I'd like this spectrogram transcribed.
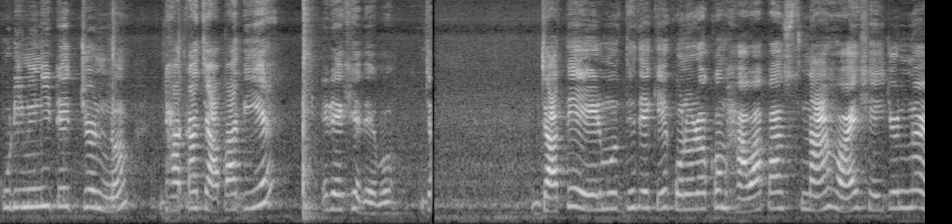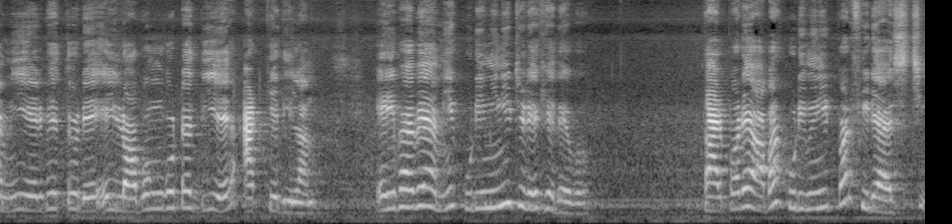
কুড়ি মিনিটের জন্য ঢাকা চাপা দিয়ে রেখে দেব। যাতে এর মধ্যে থেকে কোনো রকম হাওয়া পাস না হয়, সেই জন্য আমি এর ভেতরে এই লবঙ্গটা দিয়ে আটকে দিলাম। এইভাবে আমি কুড়ি মিনিট রেখে দেব। তারপরে আবার কুড়ি মিনিট পর ফিরে আসছি।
